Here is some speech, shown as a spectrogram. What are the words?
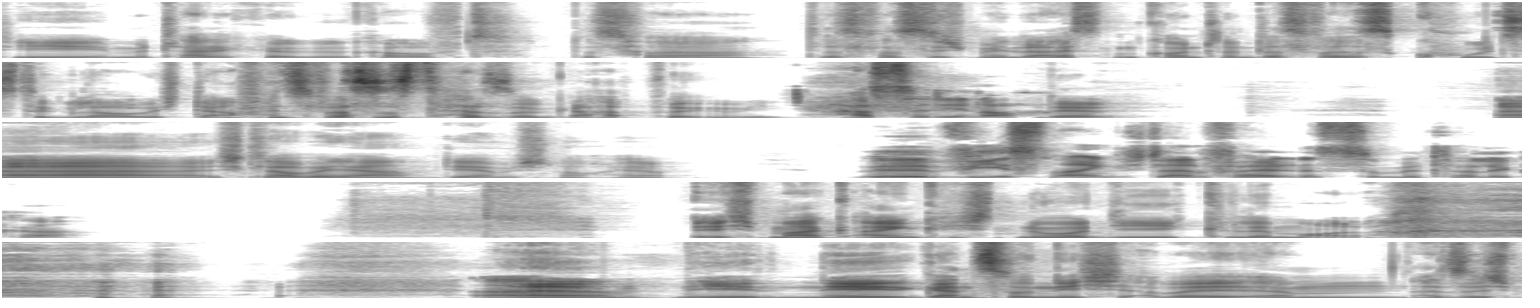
die Metallica gekauft. Das war das, was ich mir leisten konnte und das war das Coolste, glaube ich, damals, was es da so gab irgendwie. Hast du die noch? Der, äh, ich glaube ja, die habe ich noch, ja. Äh, Wie ist denn eigentlich dein Verhältnis zu Metallica? Ich mag eigentlich nur die Killemall. Ah. Ähm, nee, nee, ganz so nicht. Aber ähm, also ich,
